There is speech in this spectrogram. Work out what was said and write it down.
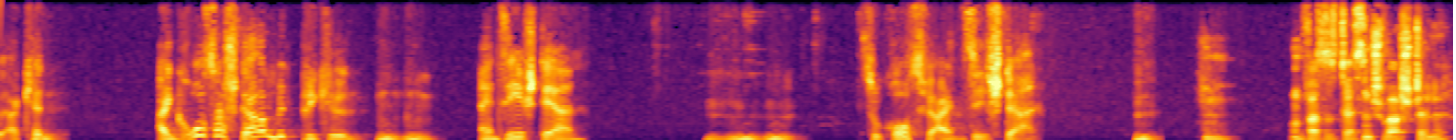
erkennen. Ein großer Stern mit Pickeln. Hm, hm. Ein Seestern. Zu groß für einen Seestern. Und was ist dessen Schwachstelle?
